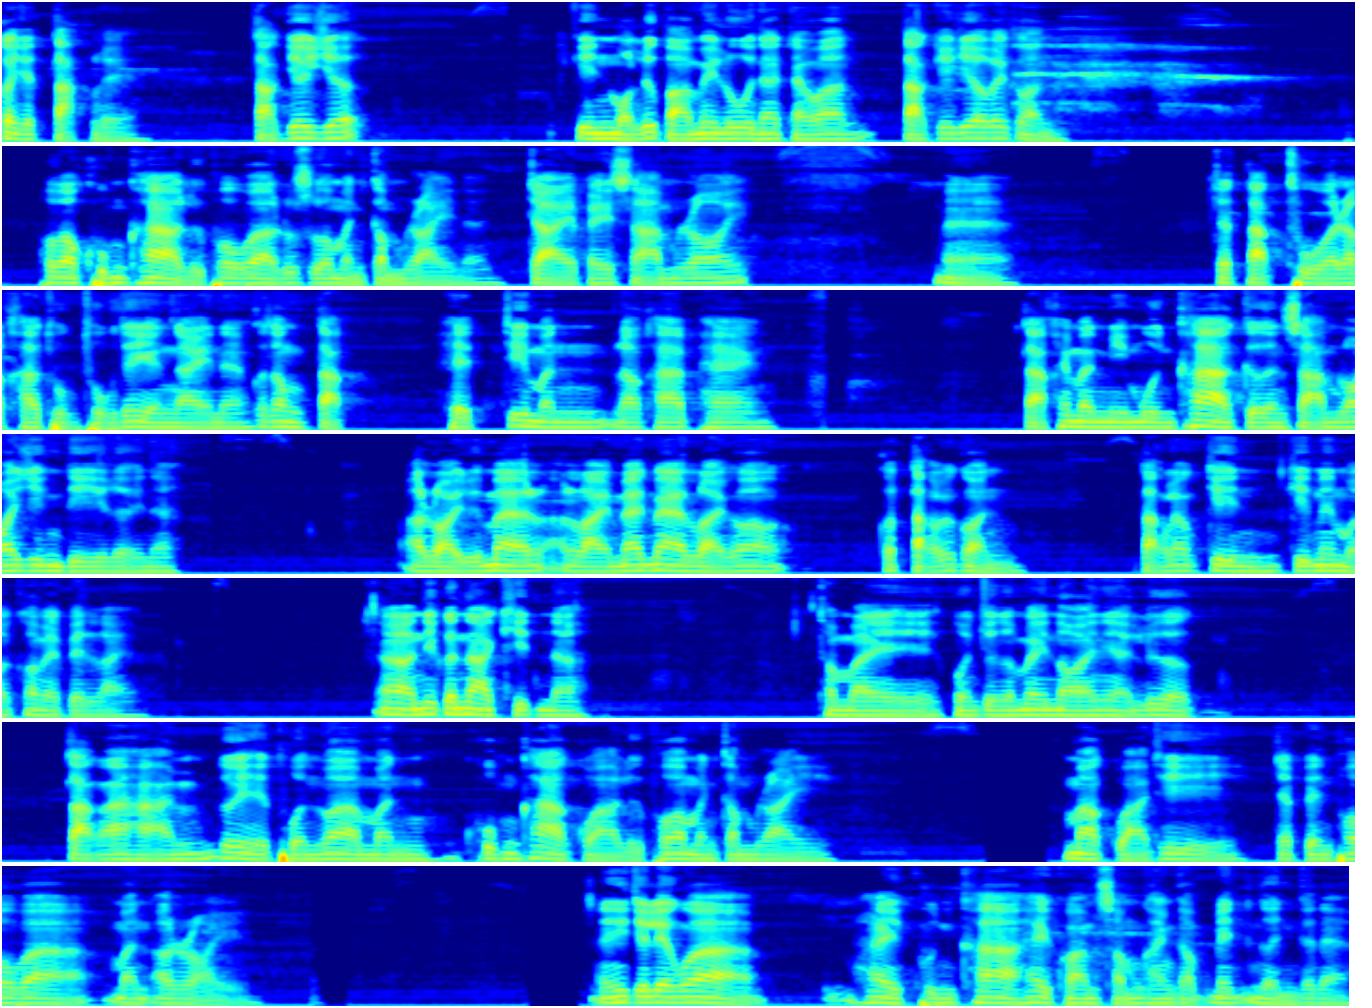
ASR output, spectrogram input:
ก็จะตักเลย ตักเยอะๆกินหมดหรือเปล่าไม่รู้นะ แต่ว่าตักเยอะๆไว้ก่อน เพราะว่าคุ้มค่าหรือเพราะว่ารู้สึกว่ามันกำไรนะจ่ายไปสามร้อย จะตักถั่วราคาถูกๆได้ยังไงนะก็ต้องตักเห็ดที่มันราคาแพง ตักให้มันมีมูลค่าเกินสามร้อยยิ่งดีเลยนะ อร่อยหรือไม่อร่อยแม่แม่อร่อยก็ก็ตักไว้ก่อน ตักแล้วกินกินไม่หมดก็ไม่เป็นไรอ่านี่ก็น่าคิดนะทำไมคนจำนวนไม่น้อยเนี่ยเลือกตักอาหารด้วยเหตุผลว่ามันคุ้มค่ากว่า หรือเพราะว่ามันกำไร มากกว่าที่จะเป็นเพราะว่ามันอร่อย อันนี้จะเรียกว่าให้คุณค่าให้ความสำคัญกับเม็ดเงินก็ได้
